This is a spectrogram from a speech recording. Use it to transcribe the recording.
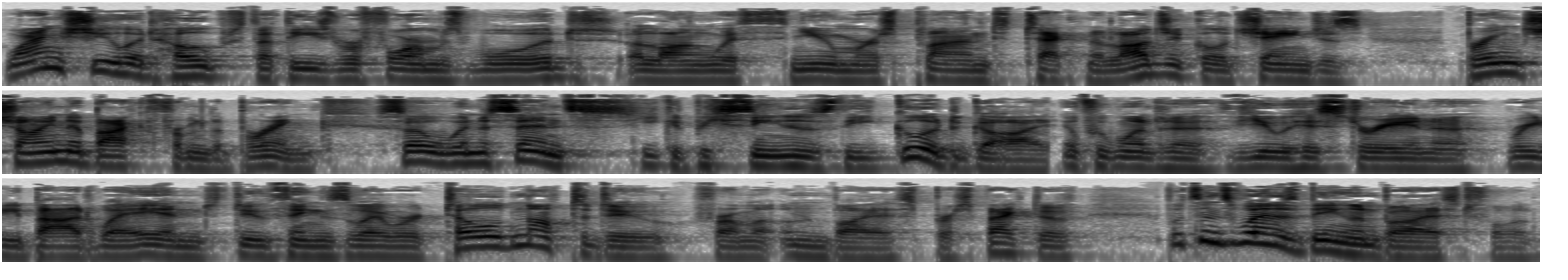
Wang Shu had hoped that these reforms would, along with numerous planned technological changes, bring China back from the brink. So, in a sense, he could be seen as the good guy if we want to view history in a really bad way and do things the way we're told not to do from an unbiased perspective. But since when is being unbiased fun?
